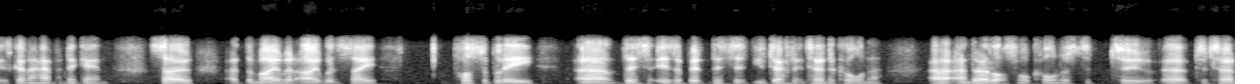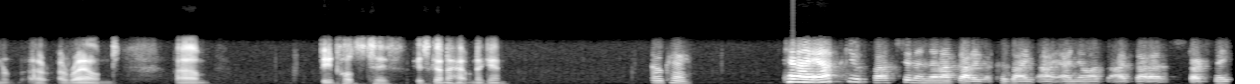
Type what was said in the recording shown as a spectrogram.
it's going to happen again. So at the moment, I would say possibly uh, this is a bit. This is you've definitely turned a corner, uh, and there are lots more corners to to uh, to turn uh, around. Um, be positive. It's going to happen again. Okay. Can I ask you a question, and then I've got to, because I, I, I know I've, I've got to start to make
